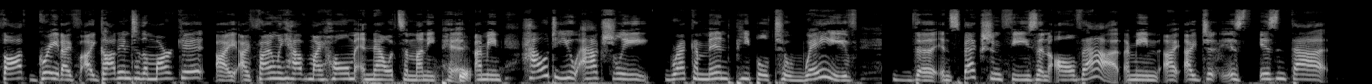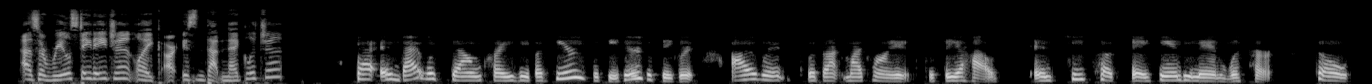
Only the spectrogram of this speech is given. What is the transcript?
thought, great, I, I got into the market. I, I finally have my home and now it's a money pit. I mean, how do you actually recommend people to waive the inspection fees and all that? I mean, I, I just, is, isn't that as a real estate agent, like, are, isn't that negligent? That, and that would sound crazy, but here's the key. Here's the secret. I went with my client to see a house and she took a handyman with her. So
